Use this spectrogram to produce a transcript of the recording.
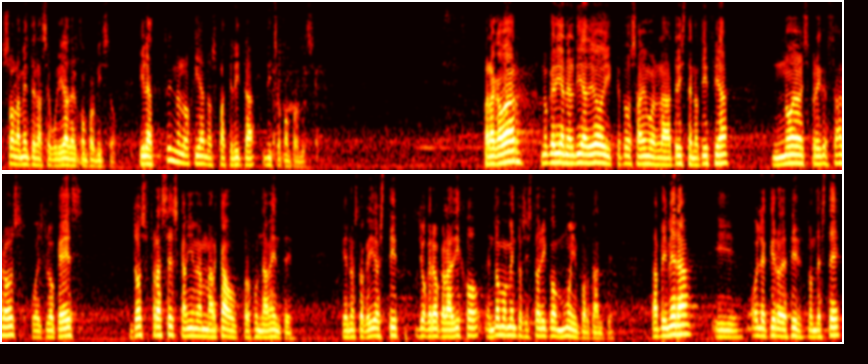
solamente la seguridad del compromiso. Y la tecnología nos facilita dicho compromiso. Para acabar, no quería en el día de hoy, que todos sabemos la triste noticia, no expresaros pues lo que es dos frases que a mí me han marcado profundamente que nuestro querido Steve yo creo que la dijo en dos momentos históricos muy importantes. La primera, y hoy le quiero decir donde esté,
